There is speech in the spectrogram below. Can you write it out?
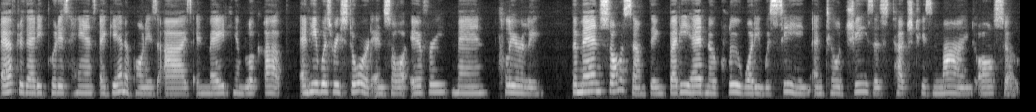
After that he put his hands again upon his eyes, and made him look up. And he was restored, and saw every man clearly. The man saw something, but he had no clue what he was seeing until Jesus touched his mind also.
